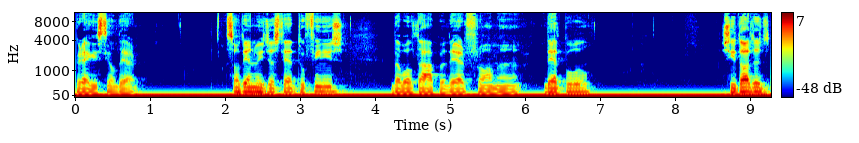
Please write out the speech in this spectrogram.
Greg is still there. So then we just had to finish double tap there from uh, Deadpool. She dodged.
